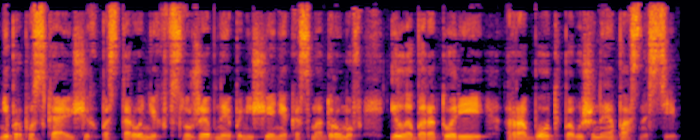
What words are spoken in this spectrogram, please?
не пропускающих посторонних в служебные помещения космодромов и лаборатории работ повышенной опасности?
